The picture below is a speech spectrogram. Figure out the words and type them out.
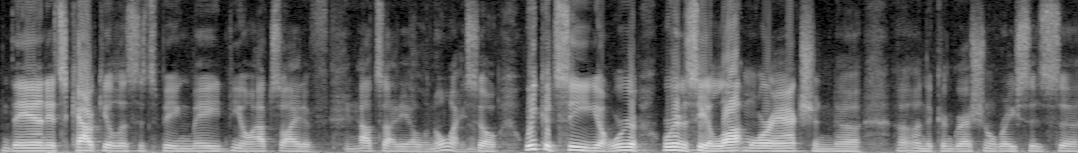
then it's calculus that's being made, you know, outside of, outside of Illinois. So we could see, you know, we're, we're going to see a lot more action uh, uh, on the congressional races uh,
